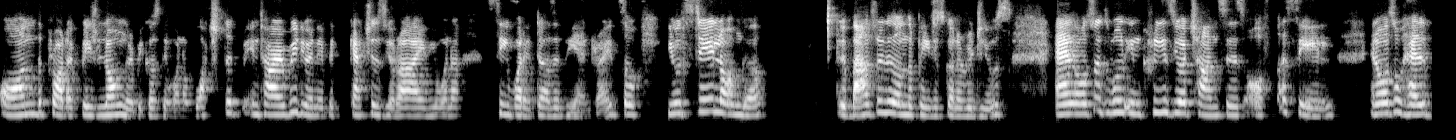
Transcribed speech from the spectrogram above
on the product page longer because they want to watch the entire video and if it catches your eye and you want to see what it does at the end right? So you'll stay longer your bounce rate on the page is going to reduce and also it will increase your chances of a sale and also help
